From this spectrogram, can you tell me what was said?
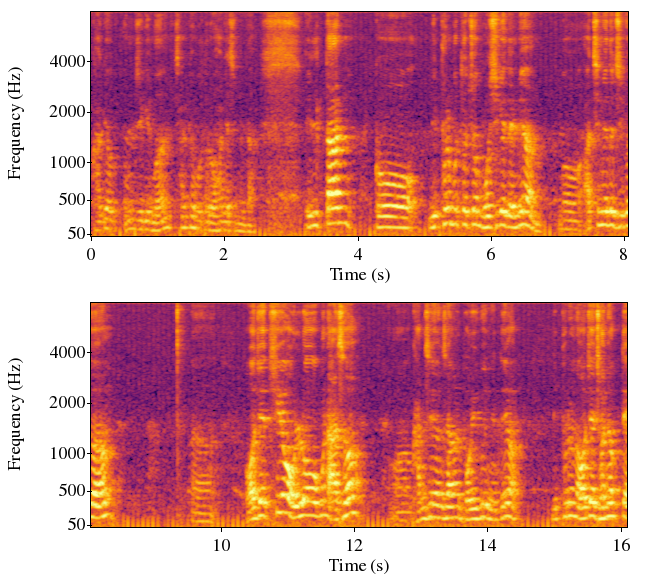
가격 움직임은 살펴보도록 하겠습니다. 일단 그 리플부터 좀 보시게 되면 뭐 아침에도 지금 어, 어제 튀어 올라오고 나서 어, 강세 현상을 보이고 있는데요. 리플은 어제 저녁 때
